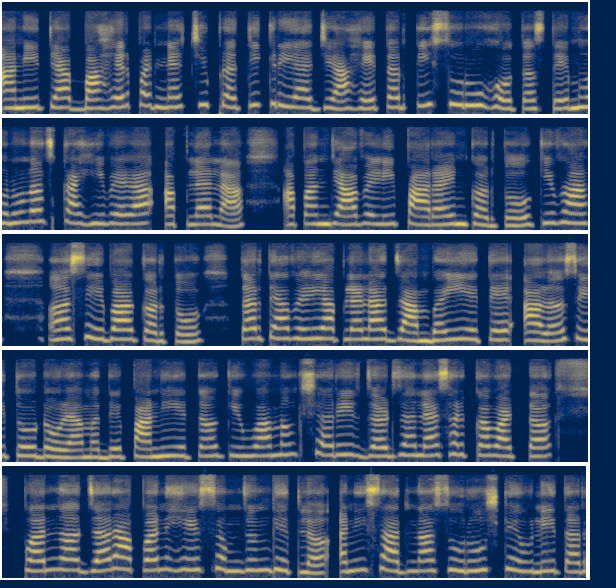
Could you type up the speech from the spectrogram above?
आणि त्या बाहेर पडण्याची प्रतिक्रिया जी आहे तर ती सुरू होत असते. म्हणूनच काही वेळा आपल्याला आपण ज्यावेळी पारायण करतो किंवा सेवा करतो तर त्यावेळी आपल्याला जांभई येते आळस येतो डोळ्यामध्ये पाणी येतं किंवा मग शरीर जड झाल्यासारखं वाटतं. पण जर आपण हे समजून घेतलं आणि साधना सुरूच ठेवली तर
